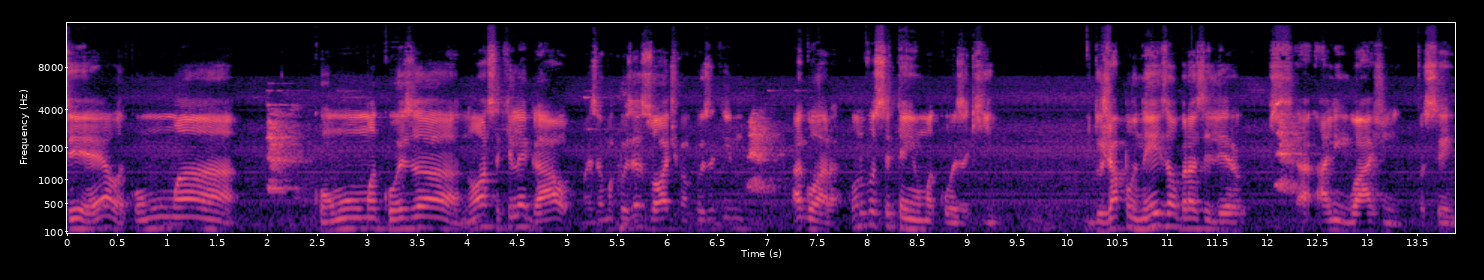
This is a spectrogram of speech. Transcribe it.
ver ela como uma como uma coisa, nossa, que legal, mas é uma coisa exótica, uma coisa que agora, quando você tem uma coisa que do japonês ao brasileiro a, a linguagem você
